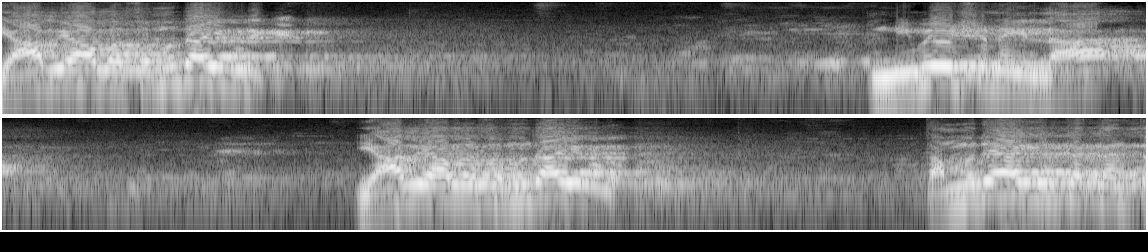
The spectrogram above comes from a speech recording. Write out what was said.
ಯಾವ್ಯಾವ ಸಮುದಾಯಗಳಿಗೆ ನಿವೇಶನ ಇಲ್ಲ. ಯಾವ್ಯಾವ ಸಮುದಾಯಗಳು ತಮ್ಮದೇ ಆಗಿರ್ತಕ್ಕಂಥ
